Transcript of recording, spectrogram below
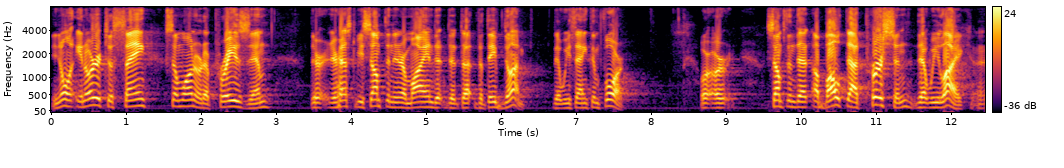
You know, in order to thank someone or to praise them, there, there has to be something in our mind that, that, that, that they've done that we thank them for. Or, or something that about that person that we like, uh,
